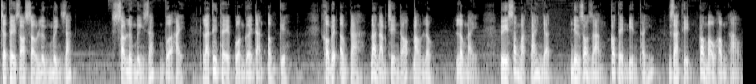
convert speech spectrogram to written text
trở thấy do sau lưng mình Giác. Sau lưng mình Giác vừa hay, Là thi thể của người đàn ông kia. Không biết ông ta đã nằm trên đó bao lâu. Lâu này, Tùy sang mặt tái nhợt, Nhưng rõ ràng có thể nhìn thấy, Da thịt có màu hồng hào,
